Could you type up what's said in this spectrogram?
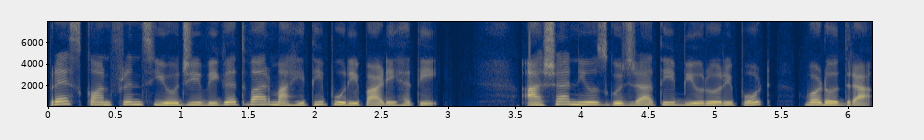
પ્રેસ કોન્ફરન્સ યોજી વિગતવાર માહિતી પૂરી પાડી હતી. Asha news Gujarati bureau report, Vadodara.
